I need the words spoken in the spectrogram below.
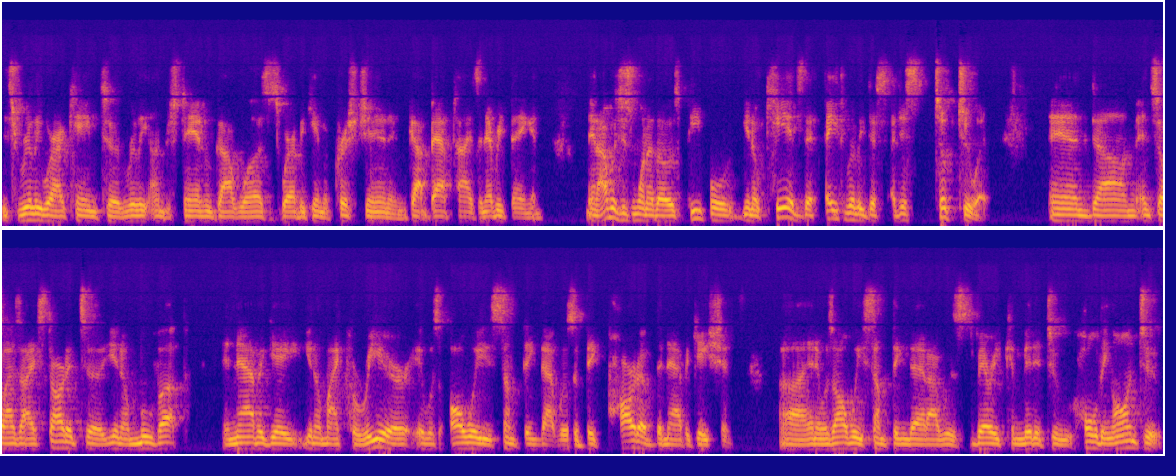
It's really where I came to really understand who God was. It's where I became a Christian and got baptized and everything. And and I was just one of those people, you know, kids that faith really just I just took to it. And um, and so as I started to, you know, move up and navigate, you know, my career, it was always something that was a big part of the navigation. Uh, and it was always something that I was very committed to holding on to.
